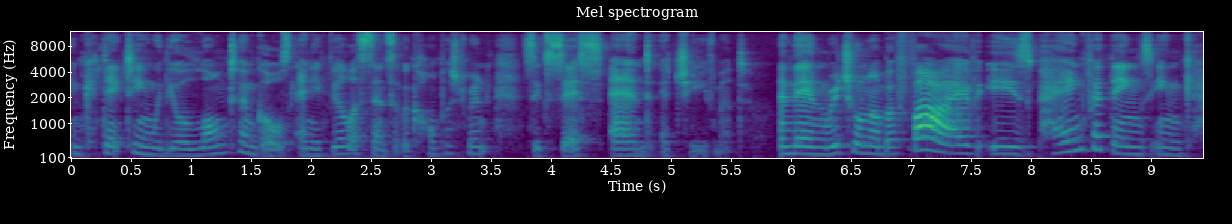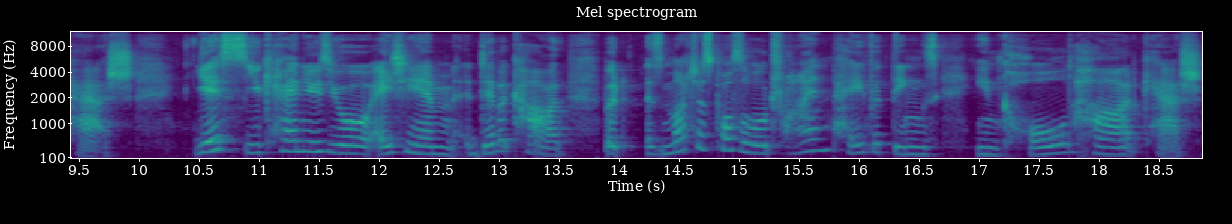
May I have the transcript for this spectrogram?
and connecting with your long term goals, and you feel a sense of accomplishment, success, and achievement. And then ritual number five is paying for things in cash. Yes, you can use your ATM debit card, but as much as possible, try and pay for things in cold, hard cash.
